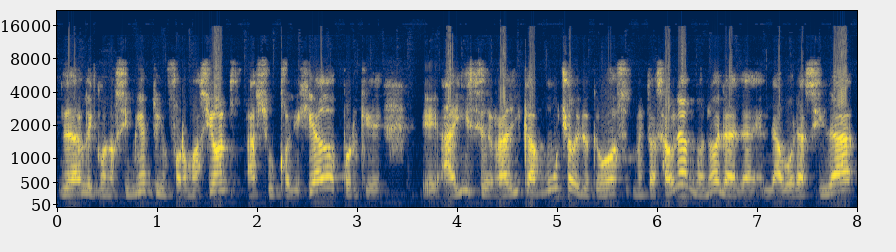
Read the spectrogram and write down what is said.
de darle conocimiento e información a sus colegiados, porque eh, ahí se radica mucho de lo que vos me estás hablando, ¿no? la, la voracidad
